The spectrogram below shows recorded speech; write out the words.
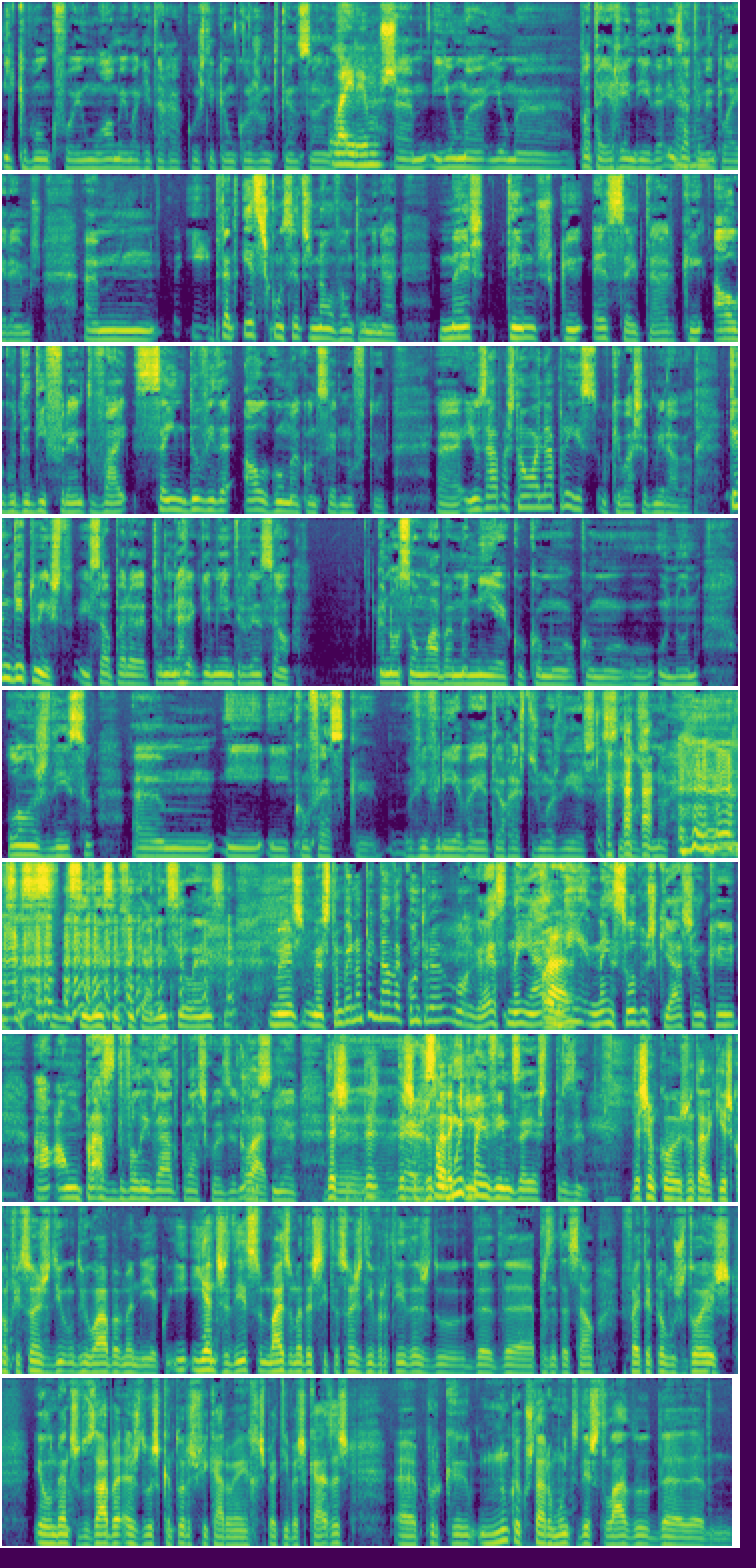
e que bom que foi um homem, uma guitarra acústica, um conjunto de canções. Lá iremos. Um, e, uma, e uma plateia rendida, exatamente lá iremos. Um, e, portanto, esses concertos não vão terminar, mas temos que aceitar que algo de diferente vai, sem dúvida alguma, acontecer no futuro. Uh, e os ABBA estão a olhar para isso, o que eu acho admirável. Tendo dito isto, e só para terminar aqui a minha intervenção, eu não sou um ABBA maníaco como, como o, o Nuno. longe disso. Um, e, e, confesso que viveria bem até o resto dos meus dias se eles não, se decidissem ficar em silêncio, mas, mas também não tenho nada contra o regresso, nem, há, nem, nem sou dos que acham que há, há, um prazo de validade para as coisas. Claro. Não, senhor? Deixa, uh, deixa é, são muito bem-vindos a este presente. Deixa-me juntar aqui as confissões de um, de um aba maníaco. E, e, antes disso, mais uma das citações divertidas do, da, da, apresentação feita pelos dois elementos dos ABBA. As duas cantoras ficaram em respectivas casas uh, porque nunca gostaram muito deste lado da,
